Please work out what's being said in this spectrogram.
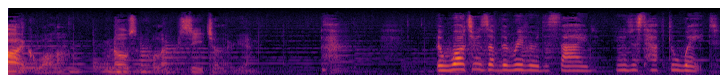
goodbye, Koala. Who knows if we'll ever see each other again. The waters of the river decide. You just have to wait.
